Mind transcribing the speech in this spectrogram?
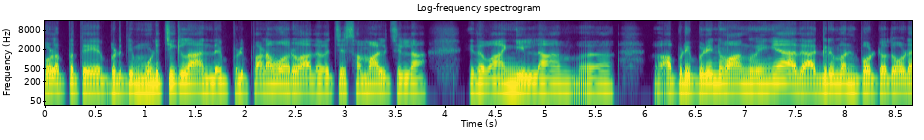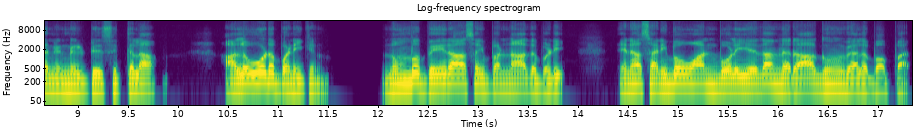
குழப்பத்தை ஏற்படுத்தி முடிச்சுக்கலாம். அந்த இப்படி பணம் வரும் அதை வச்சு சமாளிச்சிடலாம். இதை வாங்கிடலாம். அப்படி இப்படின்னு வாங்குவீங்க. அது அக்ரிமெண்ட் போட்டதோடு நின்றுக்கிட்டு சிக்கலாகும் அளவோடு பண்ணிக்கணும். ரொம்ப பேராசை பண்ணாதபடி. ஏன்னா சனி பகவான் போலையே தான் இந்த ராகுவும் வேலை பார்ப்பார்.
